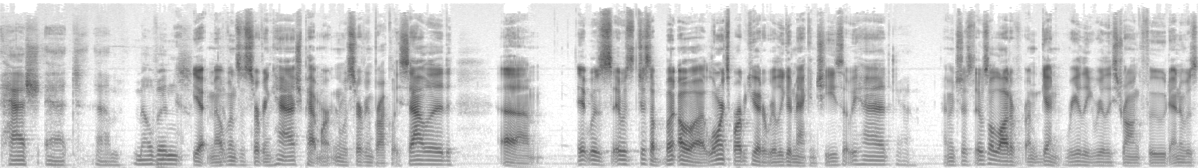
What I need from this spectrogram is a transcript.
hash at um, Melvin's. Yeah, Melvin's was serving hash. Pat Martin was serving broccoli salad. Um, it was it was just a bu- oh uh, Lawrence Barbecue had a really good mac and cheese that we had. Yeah. I mean, it's just it was a lot of again really really strong food, and it was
